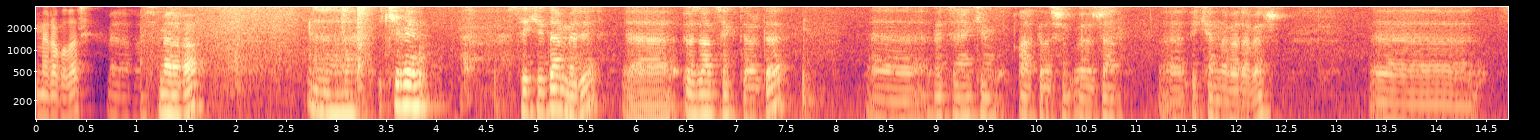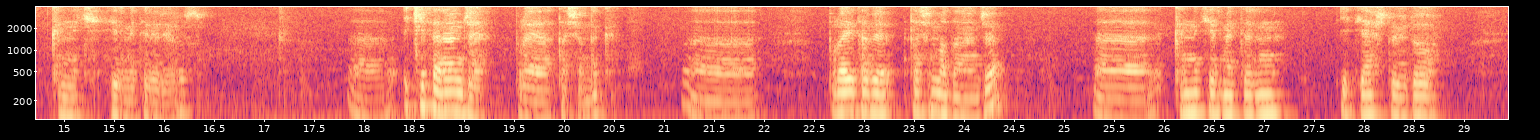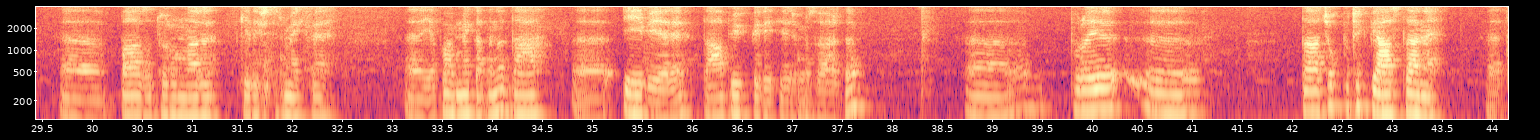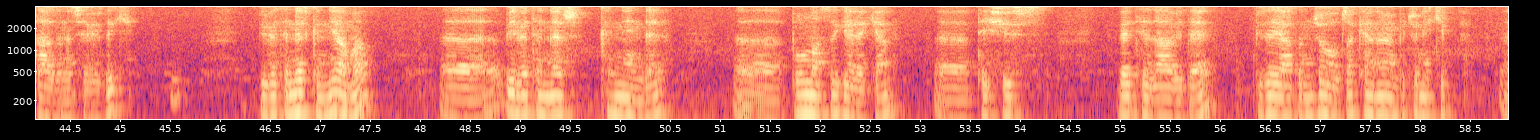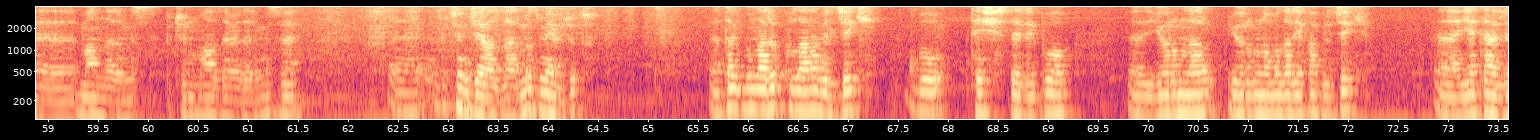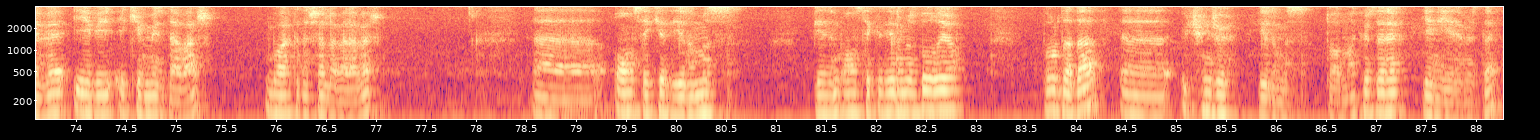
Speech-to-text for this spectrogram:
Merhabalar. Merhaba. Merhaba. Ee, 2008'den beri e, özel sektörde e, veteriner hekim arkadaşım Özcan Eken'le beraber e, klinik hizmeti veriyoruz. E, iki sene önce buraya taşındık. E, burayı tabi taşınmadan önce klinik hizmetlerin ihtiyaç duyduğu bazı durumları geliştirmek ve e, yapabilmek adına daha e, iyi bir yere, daha büyük bir ihtiyacımız vardı. E, Burayı e, daha çok butik bir hastane tarzına çevirdik. Bir veteriner kliniği ama bir veteriner kliniğinde bulunması gereken teşhis ve tedavide bize yardımcı olacak hemen bütün ekip manlarımız, bütün malzemelerimiz ve e, bütün cihazlarımız mevcut. E, tabii bunları kullanabilecek, bu teşhisleri, bu e, yorumlar, yorumlamalar yapabilecek e, yeterli ve iyi bir ekibimiz de var. Bu arkadaşlarla beraber e, 18 yılımız bizim 18 yılımız doluyor. Burada da e, 3. yılımız dolmak üzere yeni yerimizde.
